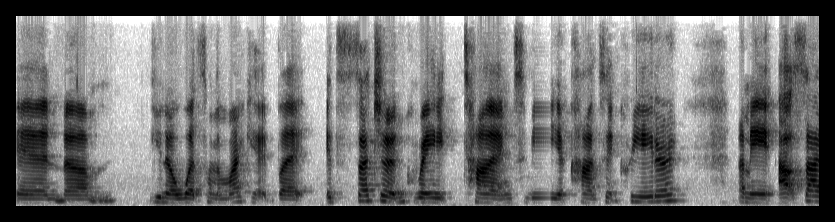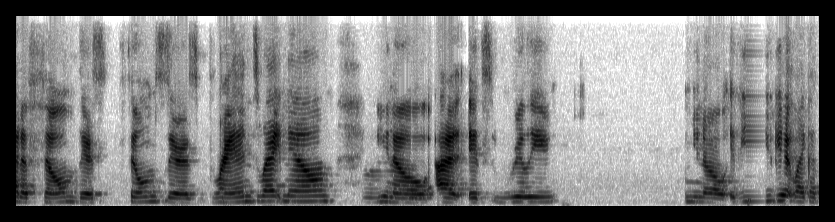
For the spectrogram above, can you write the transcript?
and, um, you know, what's on the market. But it's such a great time to be a content creator. I mean, outside of film, there's films there's brands right now mm-hmm. you know I, it's really you know if you, you, get like a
